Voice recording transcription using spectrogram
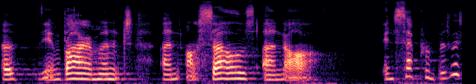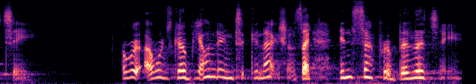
of the environment and ourselves and our inseparability. I would, go beyond interconnection, and say inseparability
